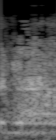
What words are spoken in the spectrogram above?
وَجَعَلْنَا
